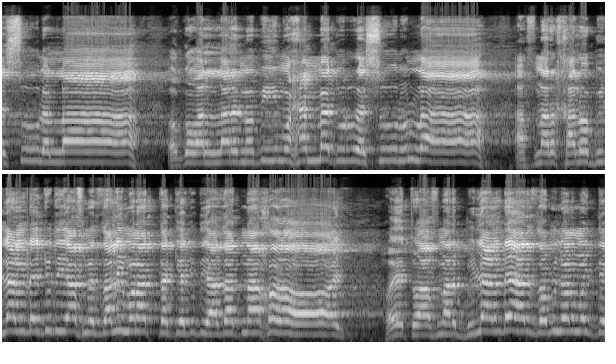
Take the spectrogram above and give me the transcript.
রসুল আল্লাহ ওগো আল্লাহর নবী মোহাম্মদুর রসুল্লাহ আপনার খালো বিলাল রে যদি আপনি জালিমনার তাকিয়ে যদি আজাদ না হয়, হয়তো আপনার বিলাল রে আর জমিনের মধ্যে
